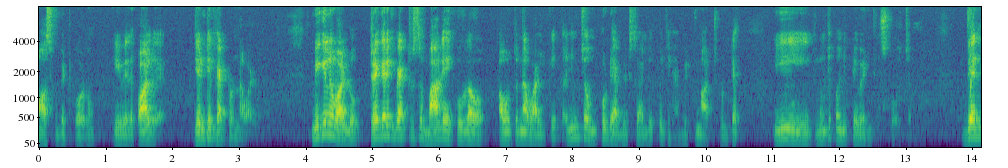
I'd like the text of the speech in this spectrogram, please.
మాస్క్ పెట్టుకోవడం ఈ విధంగా వాళ్ళు జెనెటిక్ ఫ్యాక్టర్ ఉన్నవాళ్ళు. మిగిలిన వాళ్ళు ట్రిగరింగ్ ఫ్యాక్టర్స్ బాగా ఎక్కువగా అవుతున్న వాళ్ళకి కొంచెం ఫుడ్ హ్యాబిట్స్ వాళ్ళు కొంచెం హ్యాబిట్ మార్చుకుంటే ఈ నుంచి కొంచెం ప్రివెంట్ చేసుకోవచ్చు దెన్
